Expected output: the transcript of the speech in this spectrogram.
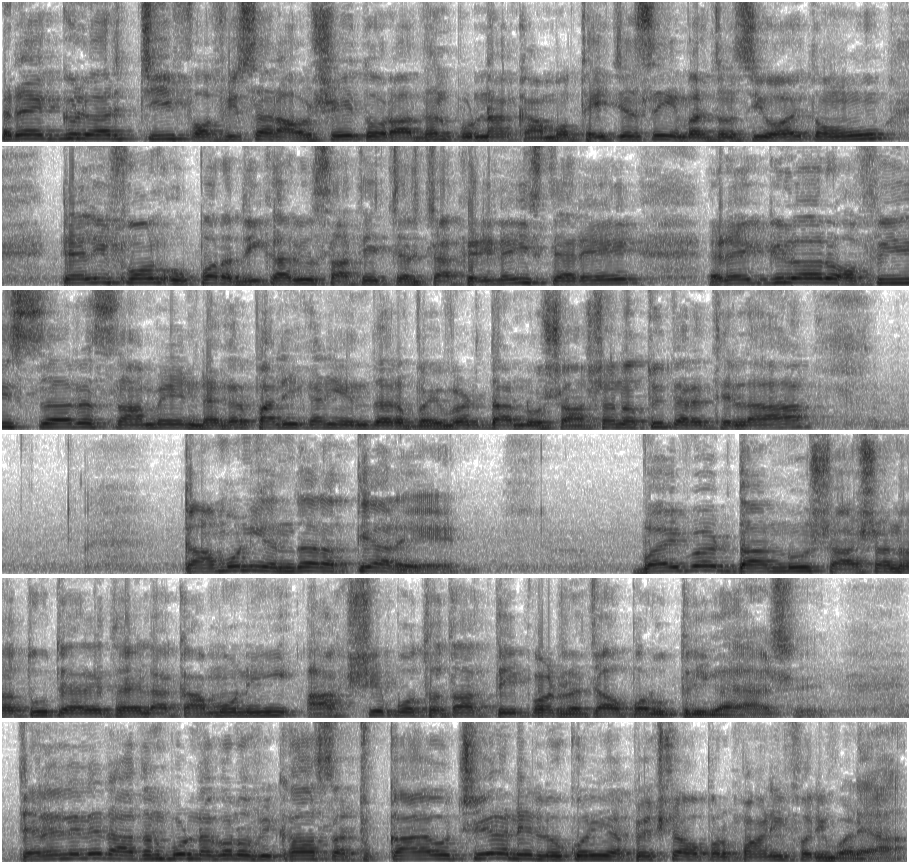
રેગ્યુલર ચીફ ઓફિસર આવશે તો રાધનપુરના કામો થઈ જશે, ઇમરજન્સી હોય તો હું ટેલિફોન ઉપર અધિકારીઓ સાથે ચર્ચા કરી લઈશ. ત્યારે રેગ્યુલર ઓફિસર સામે નગરપાલિકાની અંદર વહીવટદારનું શાસન હતું, ત્યારે થયેલા કામોની અંદર અત્યારે વહીવટદારનું શાસન હતું, ત્યારે થયેલા કામોની આક્ષેપો થતા તે પણ રજા ઉપર ઉતરી ગયા છે. તેને લઈને રાધનપુર નગરનો વિકાસ અટકાયો છે અને લોકોની અપેક્ષાઓ પર પાણી ફરી વળ્યા.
